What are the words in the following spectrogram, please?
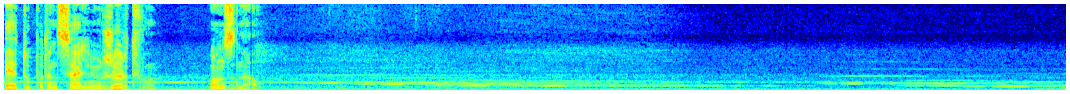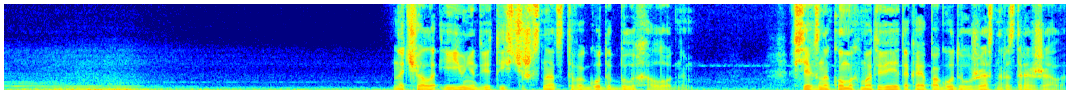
эту потенциальную жертву он знал. Начало июня 2016 года было холодным. Всех знакомых Матвея такая погода ужасно раздражала.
